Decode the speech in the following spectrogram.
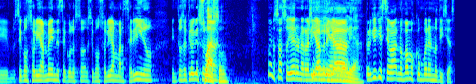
eh, se consolida Méndez, se, se consolida Marcelino. Entonces creo que es una... Suazo. Bueno, Sasso ya era una realidad, Sí, pero ya. realidad. Pero creo que se va, nos vamos con buenas noticias.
